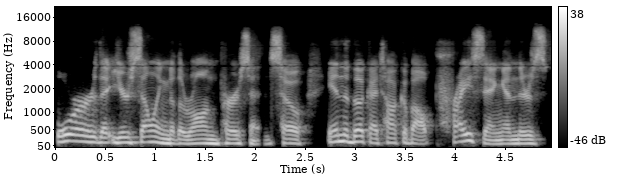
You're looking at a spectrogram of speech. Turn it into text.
or that you're selling to the wrong person. So in the book, I talk about pricing, and there's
